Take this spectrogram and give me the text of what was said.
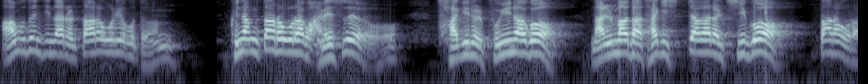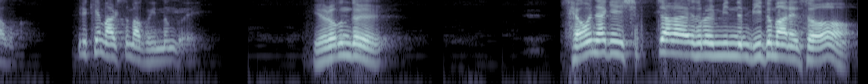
아무든지 나를 따라오려거든. 그냥 따라오라고 안 했어요. 자기를 부인하고 날마다 자기 십자가를 지고 따라오라고. 이렇게 말씀하고 있는 거예요. 여러분들, 세원약인 십자가의 도를 믿는 믿음 안에서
